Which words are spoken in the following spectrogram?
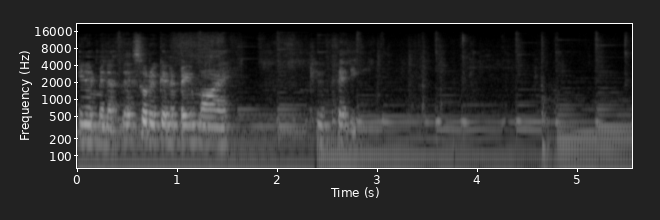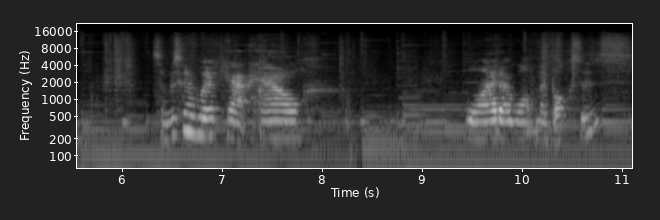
in a minute. They're sort of going to be my confetti. So I'm just going to work out how wide I want my boxes.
